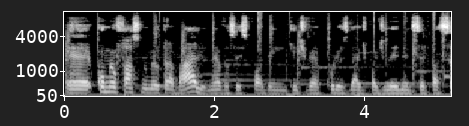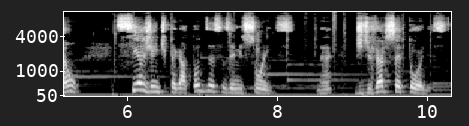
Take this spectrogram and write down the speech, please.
é, como eu faço no meu trabalho, né, vocês podem, quem tiver curiosidade pode ler minha dissertação, se a gente pegar todas essas emissões né, de diversos setores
